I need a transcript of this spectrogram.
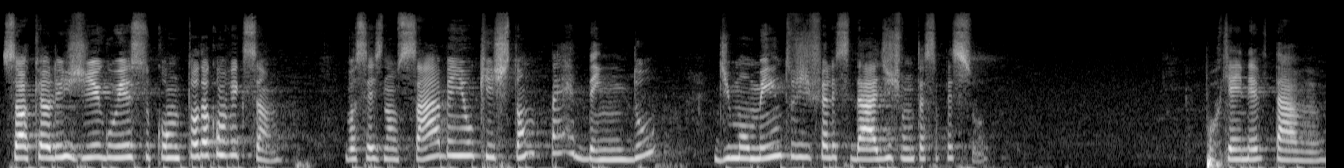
Só que eu lhes digo isso com toda a convicção. Vocês não sabem o que estão perdendo de momentos de felicidade junto a essa pessoa. Porque é inevitável.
